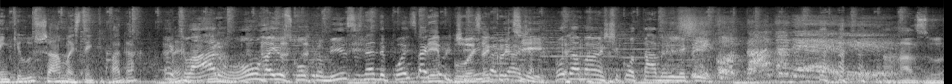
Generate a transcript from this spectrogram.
tem que luxar, mas tem que pagar. É né? claro, honra aí os compromissos, né? Depois vai Depois curtir. vai curtir. viajar. Vou dar uma chicotada nele aqui. Chicotada nele. Arrasou.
